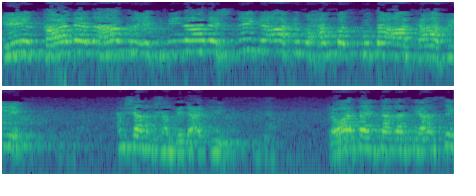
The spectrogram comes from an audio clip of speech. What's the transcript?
ایک قائم نہا تو اطمینانش نہیں کہ آ محمد کتا آ کافی ہے ہمیشہ نقصان بدعتی روایت انسانات یہاں سے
